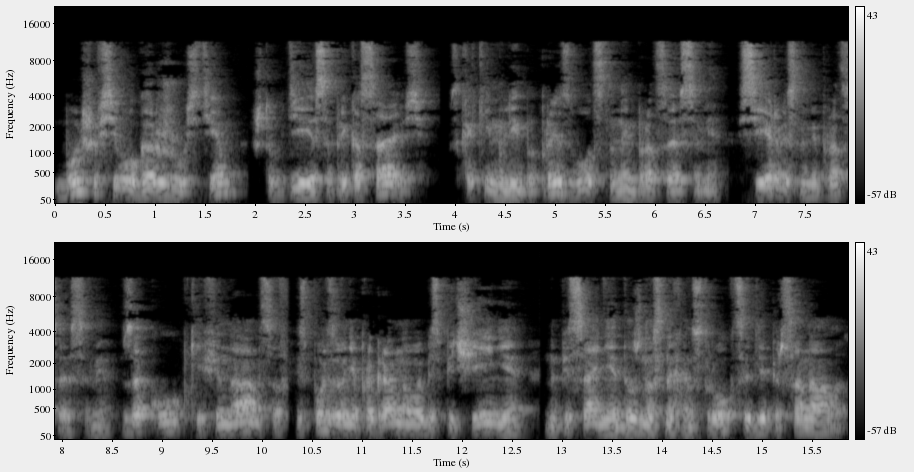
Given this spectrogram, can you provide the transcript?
больше всего горжусь тем, что где я соприкасаюсь с какими-либо производственными процессами, сервисными процессами, закупки, финансов, использование программного обеспечения, написание должностных инструкций для персонала.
